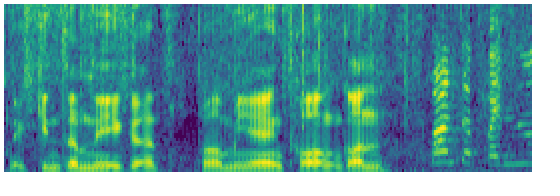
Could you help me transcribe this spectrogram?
เดี๋ยวกินสำนี่ก็พอมีแห้งทองก่อน มันจะเป็นโร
